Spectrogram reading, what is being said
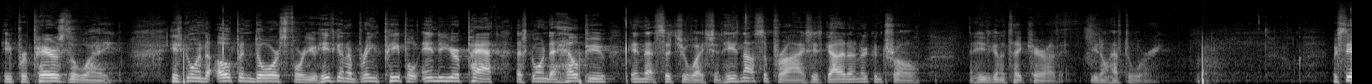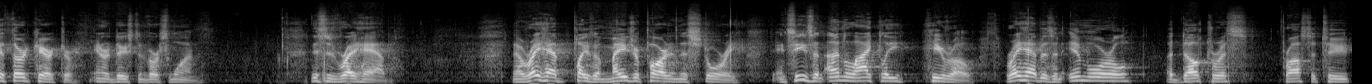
He prepares the way. He's going to open doors for you. He's going to bring people into your path that's going to help you in that situation. He's not surprised. He's got it under control, and He's going to take care of it. You don't have to worry. We see a third character introduced in verse 1. This is Rahab. Now, Rahab plays a major part in this story, and she's an unlikely hero. Rahab is an immoral, adulterous, prostitute,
